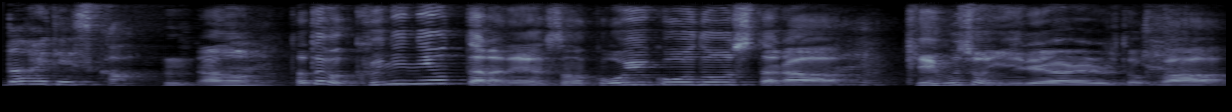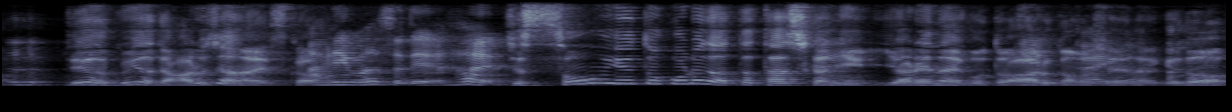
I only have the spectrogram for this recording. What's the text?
ないですか？うんあの、はい例えば国によったらね、そのこういう行動をしたらはい刑務所に入れられるとか、っていうのは国だってあるじゃないですか。ありますね。はい。じゃあそういうところだったら確かにやれないことはあるかもしれないけど、はい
